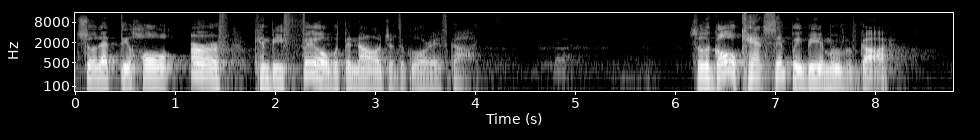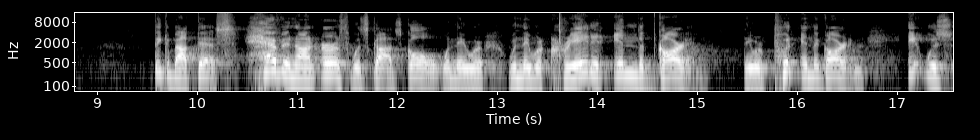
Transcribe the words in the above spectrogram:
so that the whole earth can be filled with the knowledge of the glory of God. So the goal can't simply be a move of God. Think about this heaven on earth was God's goal. When they were, when they were created in the garden, they were put in the garden. It was,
